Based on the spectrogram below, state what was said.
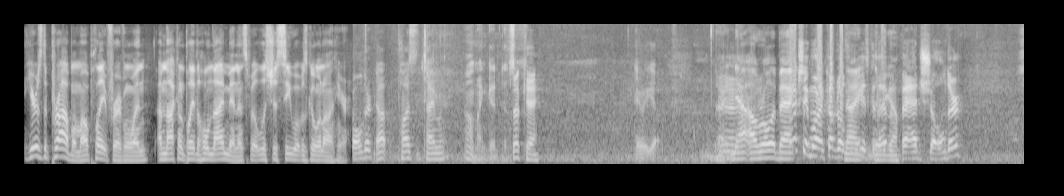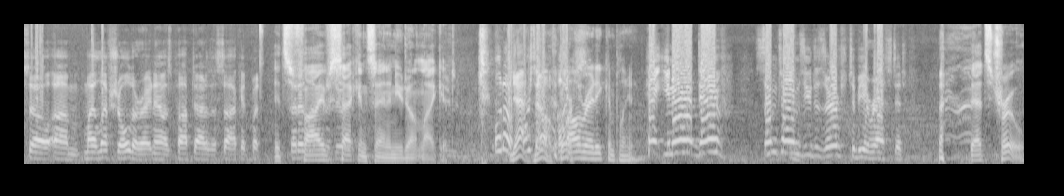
here's the problem. I'll play it for everyone. I'm not going to play the whole nine minutes, but let's just see what was going on here. Shoulder. Oh, pause the timer. Oh my goodness. It's okay. There we go. All right, now I'll roll it back. It's Actually, more uncomfortable for me because I have we a bad shoulder. So um, my left shoulder right now is popped out of the socket, but It's that has nothing five to do- seconds in and you don't like it. Well, no, Yeah, of course no, I of don't. course. Already complaining. Hey, you know what, Dave? Sometimes you deserve to be arrested. That's true.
